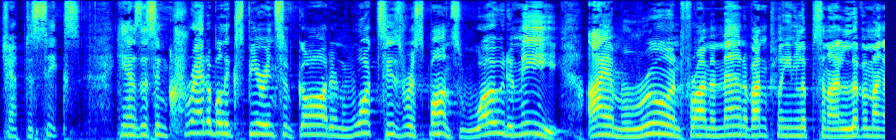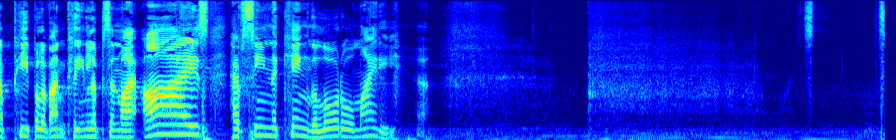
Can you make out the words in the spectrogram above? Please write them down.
chapter 6. He has this incredible experience of God, and what's his response? Woe to me! I am ruined, for I'm a man of unclean lips, and I live among a people of unclean lips, and my eyes have seen the King, the Lord Almighty. It's, a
